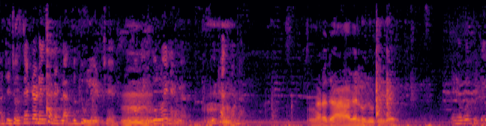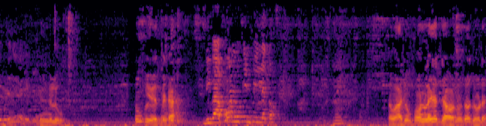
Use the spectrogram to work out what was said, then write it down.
આજે જો સેટરડે છે ને એટલે આજ બધું લેટ છે. સ્કૂલ હોય ને એટલે ઉઠા જ મોડા. મારે જો આ વહેલું જ ઉઠી જાય. એને રોજની ટેવ પડી ગઈ ને ઢીંગલું. શું પીવે છે બેટા? દીવા ફોન મૂકીને પી લેતો નહીં. તો આજે હું ફોન લઈ જ જવાનો હતો જોડે.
